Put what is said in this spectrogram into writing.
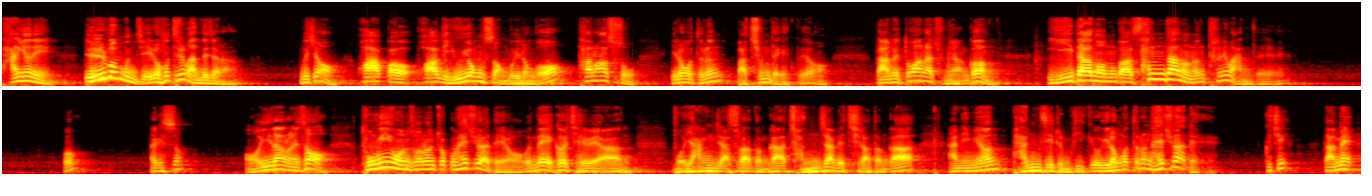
당연히 1번 문제 이런 거 틀리면 안 되잖아. 그죠? 화학과 화학의 유용성 뭐 이런 거, 탄화수소 이런 것들은 맞추면 되겠고요. 다음에 또 하나 중요한 건 2단원과 3단원은 틀리면 안 돼. 어? 알겠어? 어, 2단원에서 동의 원소는 조금 해줘야 돼요. 근데 그걸 제외한 뭐 양자수라던가 전자배치라던가 아니면 반지름 비교 이런 것들은 해줘야 돼. 그치? 다음에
